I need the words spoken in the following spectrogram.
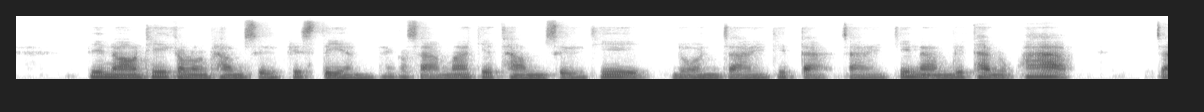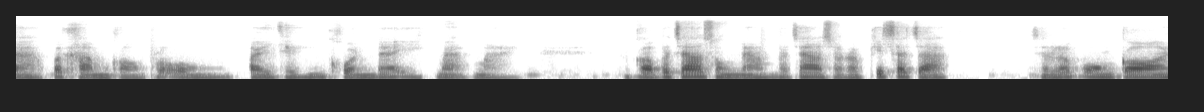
ำพี่น้องที่กำลังทำสื่อคริสเตียน ให้เขาสามารถที่จะทำสื่อที่โดนใจที่แตะใจที่นำฤทธานุภาพ จากพระคำของพระองค์ไปถึงคนได้อีกมากมาย ขอพระเจ้าทรงนำพระเจ้าสำหรับคิสจักรสำหรับองค์กร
